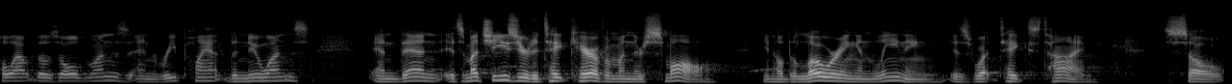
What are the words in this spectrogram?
Pull out those old ones and replant the new ones. And then it's much easier to take care of them when they're small. You know, the lowering and leaning is what takes time. So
